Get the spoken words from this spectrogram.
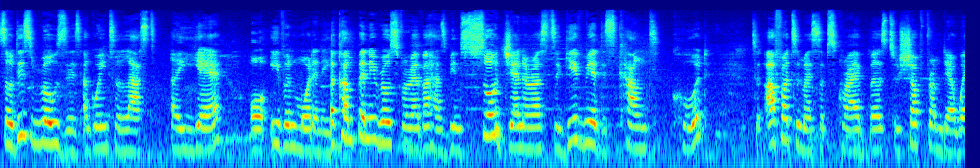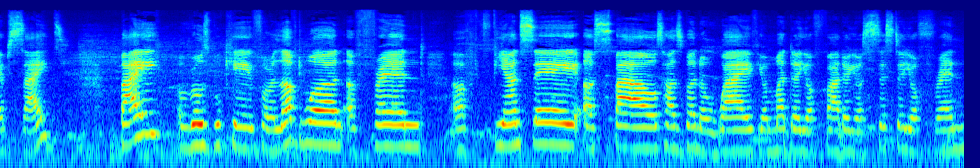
So these roses are going to last a year or even more than a year. The company Rose Forever has been so generous to give me a discount code to offer to my subscribers to shop from their website, buy a rose bouquet for a loved one, a friend, a fiance, a spouse, husband or wife, your mother, your father, your sister, your friend.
